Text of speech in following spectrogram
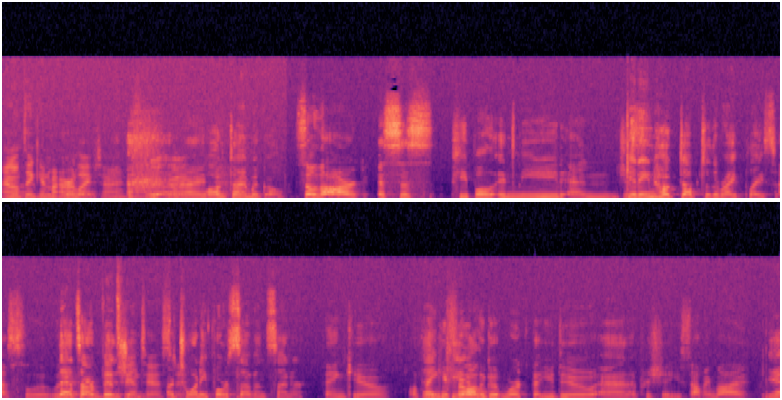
I don't think in my, our lifetime. right. Long time ago. So the ARC assists people in need and just Getting hooked up to the right places. Absolutely. That's our That's vision, our 24 7 center. Thank you. Well, thank, Thank you for all the good work that you do, and I appreciate you stopping by. Yeah,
